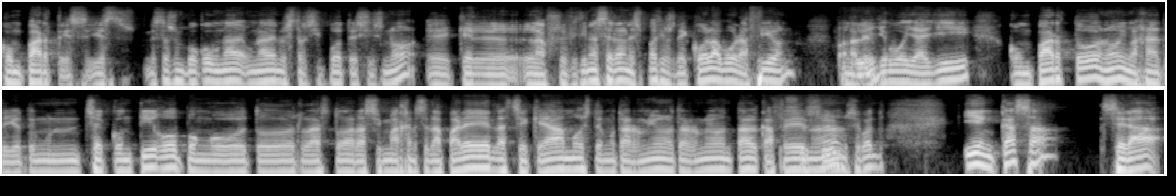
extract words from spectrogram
compartes. Y esto, esta es un poco una, una, de nuestras hipótesis, ¿no? Eh, que el, las oficinas serán espacios de colaboración, donde vale. yo voy allí, comparto, ¿no? Imagínate, yo tengo un check contigo, pongo todas las, todas las imágenes en la pared, las chequeamos, tengo otra reunión, otra reunión, tal, café, sí, ¿no? Sí. no sé cuánto. Y en casa será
